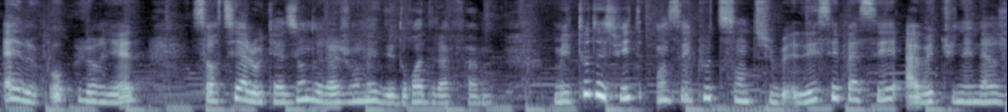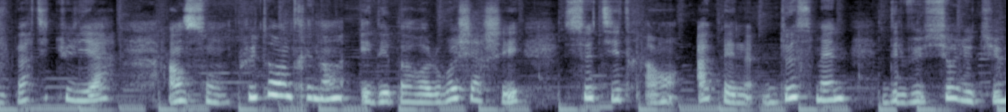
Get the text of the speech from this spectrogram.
Elle au pluriel, sorti à l'occasion de la journée des droits de la femme. Mais tout de suite, on s'écoute son tube Laissez passer avec une énergie particulière, un son plutôt entraînant et des paroles recherchées. Ce titre a en à peine deux semaines des vues sur YouTube,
